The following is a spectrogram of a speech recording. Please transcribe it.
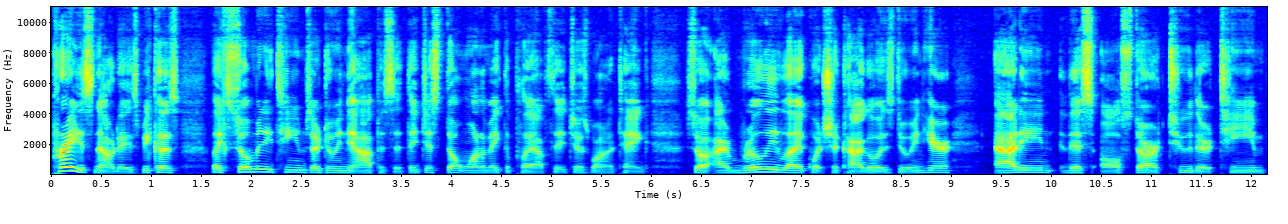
praise nowadays because like so many teams are doing the opposite. They just don't want to make the playoffs. They just want to tank. So I really like what Chicago is doing here, adding this all-star to their team.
